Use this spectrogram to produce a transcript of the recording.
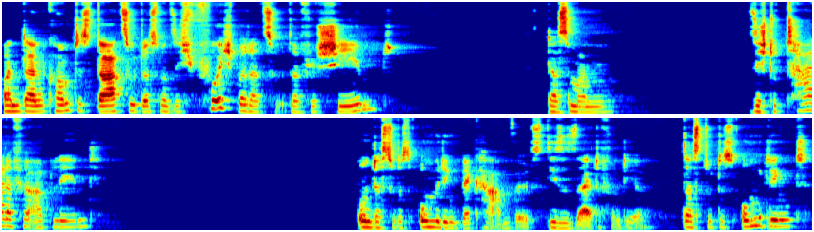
Und dann kommt es dazu, dass man sich furchtbar dazu, dafür schämt, dass man sich total dafür ablehnt und dass du das unbedingt weghaben willst, diese Seite von dir. Dass du das unbedingt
